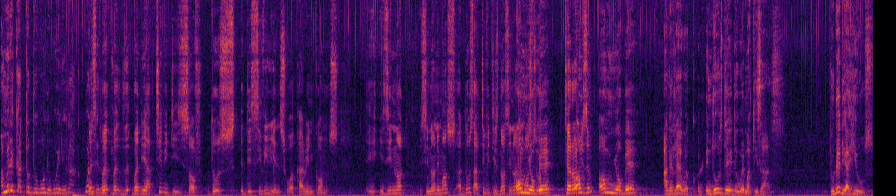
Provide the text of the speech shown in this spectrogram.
America thought they won the war in Iraq. What but, is Iraq? But, but, the, but the activities of those, the civilians who are carrying guns, is it not synonymous? Are those activities not synonymous to terrorism? Um, um and the like were, in those days they were maquisards. Today they are heroes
